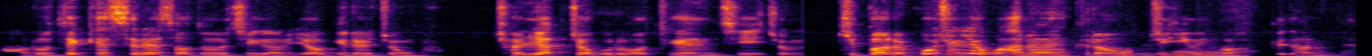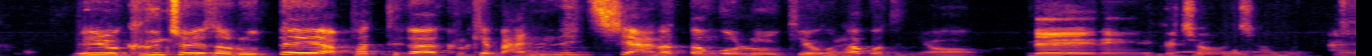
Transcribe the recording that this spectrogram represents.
어, 롯데캐슬에서도 지금 여기를 좀 전략적으로 어떻게든지 좀 깃발을 꽂으려고 하는 그런 어. 움직임인 것 같기도 합니다. 왜냐면 그 근처에서 롯데 아파트가 그렇게 많지 않았던 걸로 기억을 하거든요. 네, 네, 그렇죠, 그렇죠. 오. 네.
